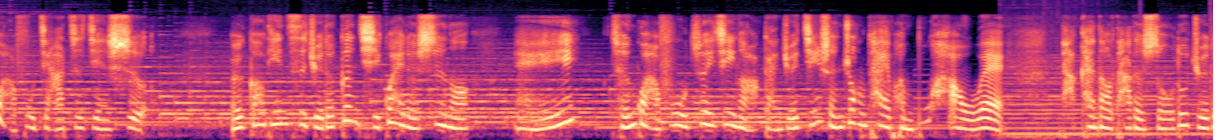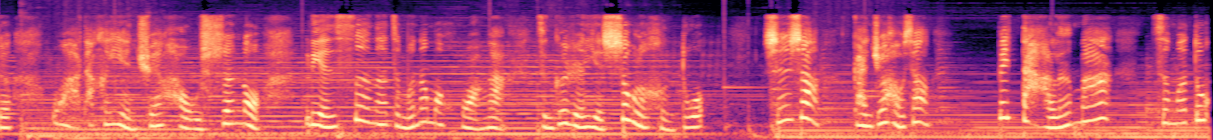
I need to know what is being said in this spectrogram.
寡妇家这件事了。而高天赐觉得更奇怪的是呢，哎，陈寡妇最近啊，感觉精神状态很不好哎。他看到他的时候都觉得，哇，他黑眼圈好深哦，脸色呢怎么那么黄啊？整个人也瘦了很多，身上感觉好像被打了吗？怎么都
